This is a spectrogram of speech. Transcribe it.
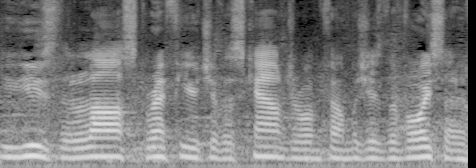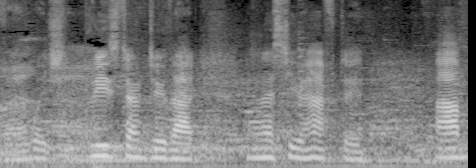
you use the last refuge of a scoundrel on film, which is the voiceover. Which please don't do that unless you have to. Um,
